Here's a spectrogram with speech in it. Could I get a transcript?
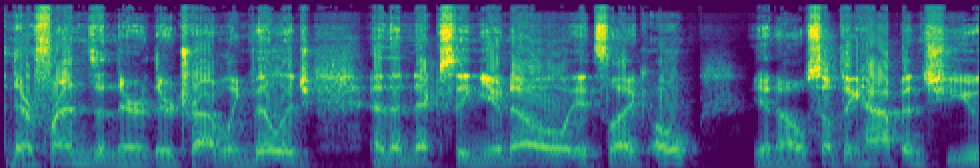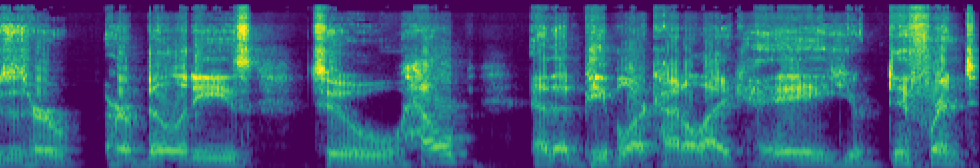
their friends and their, their traveling village. And then next thing you know, it's like, oh, you know, something happens. She uses her, her abilities to help and then people are kind of like hey you're different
